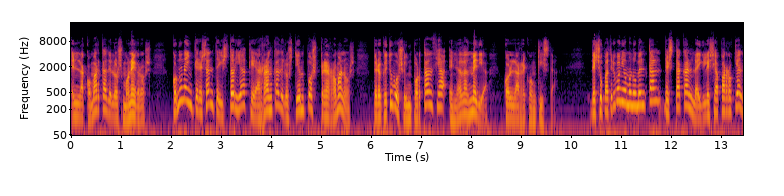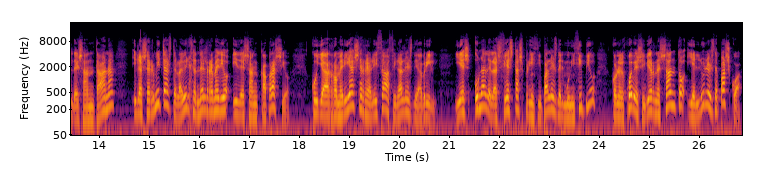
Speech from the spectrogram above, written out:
en la comarca de los Monegros, con una interesante historia que arranca de los tiempos prerromanos, pero que tuvo su importancia en la Edad Media, con la Reconquista. De su patrimonio monumental destacan la iglesia parroquial de Santa Ana y las ermitas de la Virgen del Remedio y de San Caprasio, cuya romería se realiza a finales de abril, y es una de las fiestas principales del municipio, con el jueves y viernes santo y el lunes de Pascua,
